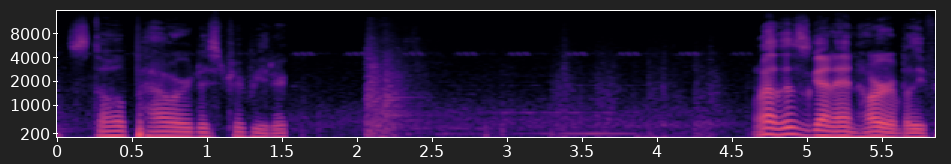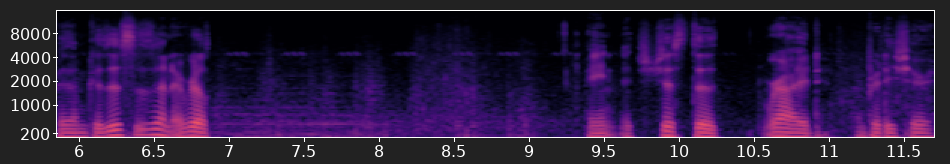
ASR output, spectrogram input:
Install power distributor. Well, this is gonna end horribly for them because this isn't a real. I mean, it's just a ride. I'm pretty sure.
